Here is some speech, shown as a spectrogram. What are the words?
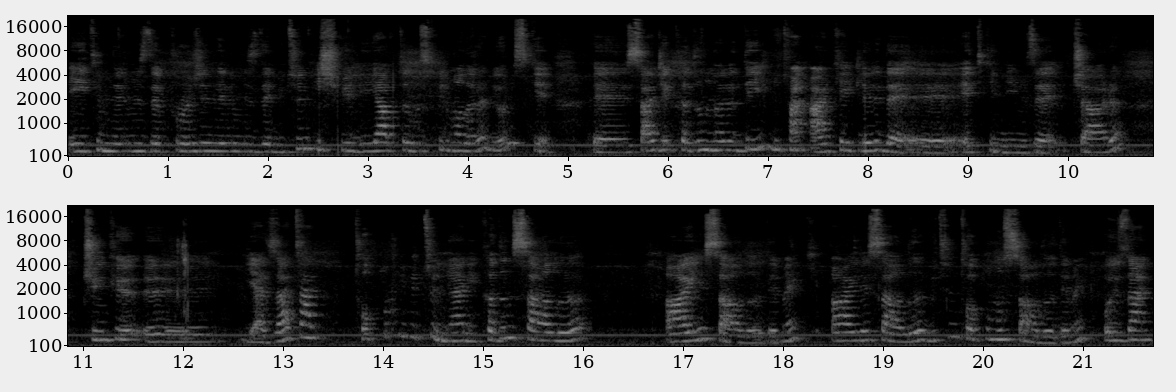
eğitimlerimizde, projelerimizde, bütün işbirliği yaptığımız firmalara diyoruz ki e, sadece kadınları değil lütfen erkekleri de e, etkinliğimize çağırın. Çünkü e, ya zaten toplum bir bütün yani kadın sağlığı aile sağlığı demek, aile sağlığı bütün toplumun sağlığı demek. O yüzden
